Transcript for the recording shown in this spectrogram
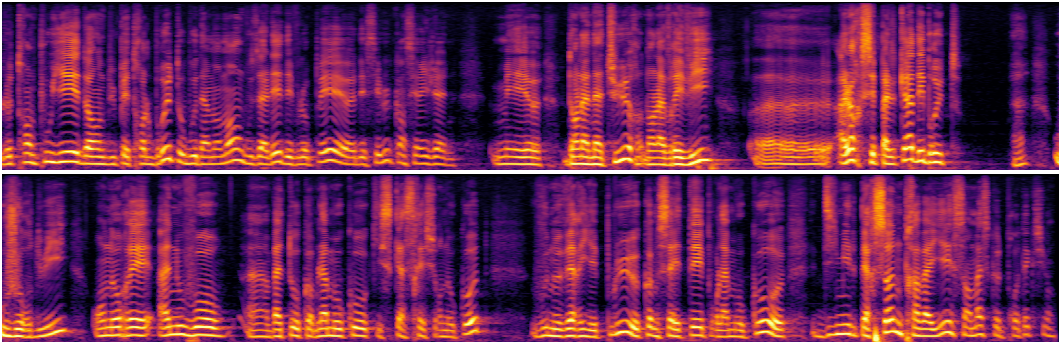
le trempouiller dans du pétrole brut, au bout d'un moment, vous allez développer euh, des cellules cancérigènes. Mais euh, dans la nature, dans la vraie vie, euh, alors que ce n'est pas le cas des brutes. Hein. Aujourd'hui, on aurait à nouveau un bateau comme la Moco qui se casserait sur nos côtes. Vous ne verriez plus, comme ça a été pour la Moco, 10 000 personnes travailler sans masque de protection.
